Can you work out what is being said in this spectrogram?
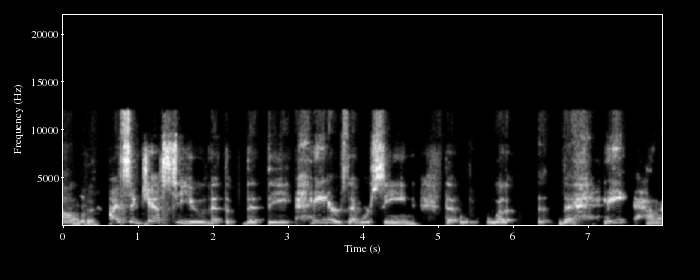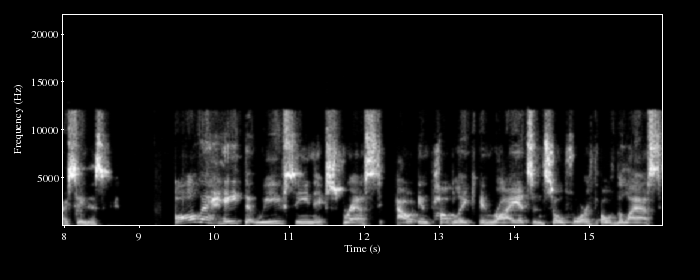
Um, okay. I suggest to you that the that the haters that we're seeing, that whether the hate, how do I say this? All the hate that we've seen expressed out in public in riots and so forth over the last,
